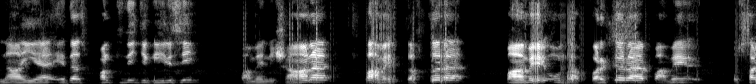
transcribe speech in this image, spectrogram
ਨਾ ਹੀ ਹੈ। ਇਹ ਤਾਂ ਪੰਥ ਦੀ ਜ਼ਗੀਰ ਸੀ। ਭਾਵੇਂ ਨਿਸ਼ਾਨ ਹੈ, ਭਾਵੇਂ ਦਫ਼ਤਰ ਹੈ, ਭਾਵੇਂ ਉਹਦਾ ਵਰਕਰ ਹੈ, ਭਾਵੇਂ ਉਹ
